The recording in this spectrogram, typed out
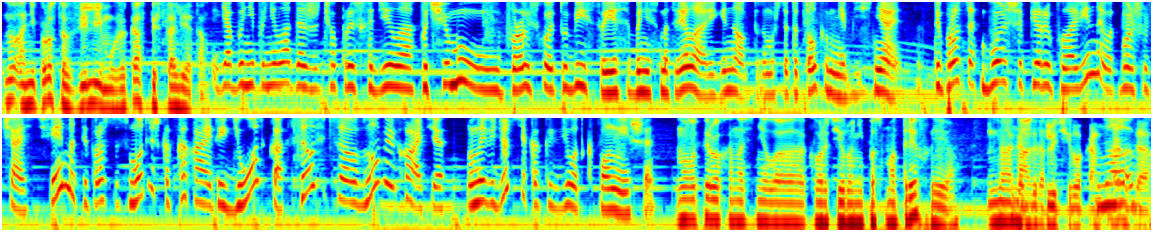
Ну, они просто ввели мужика с пистолетом. Я бы не поняла даже, что происходило, почему происходит убийство, если бы не смотрела оригинал, потому что это толком не объясняется. Ты просто больше первой половины, вот большую часть фильма, ты просто смотришь, как какая-то идиотка селфится в новой хате. Она ведет себя как идиотка полнейшая. Ну, во-первых, она сняла квартиру, не посмотрев ее. На год На год. заключила контракт, На- да.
